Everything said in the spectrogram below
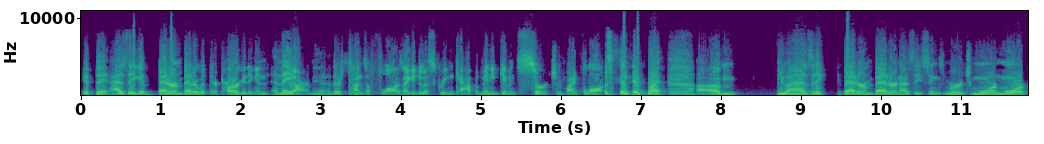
if they, as they get better and better with their targeting, and, and they are, I mean, there's tons of flaws. I could do a screen cap of any given search and find flaws. But, um, you know, as they get better and better, and as these things merge more and more,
